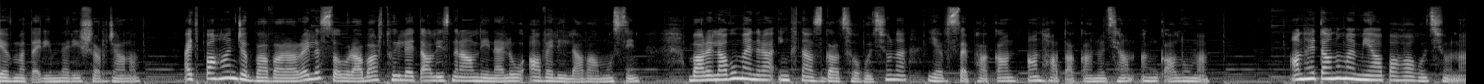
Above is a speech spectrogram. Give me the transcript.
եւ մտերիմների շրջանում։ Այդ պահանջը բավարարելը սովորաբար թույլ է տալիս նրան լինելու ավելի լավ ամուսին։ Բարելավում է նրա ինքնազգացողությունը եւ սեփական անհատականության ընկալումը։ Անհետանում է միապաղաղությունը։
